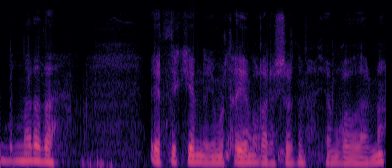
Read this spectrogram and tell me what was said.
Bunlara da etlik yemle yumurta yemi karıştırdım yem kovalarına.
